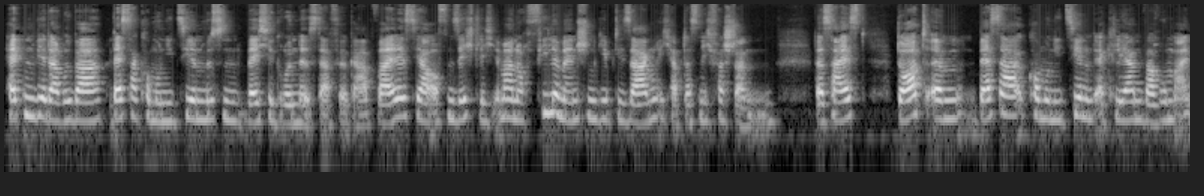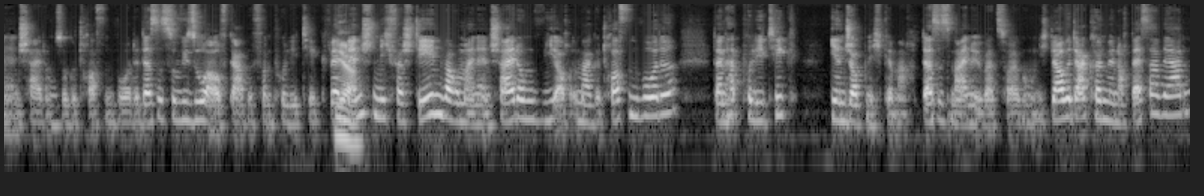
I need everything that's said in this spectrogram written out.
hätten wir darüber besser kommunizieren müssen, welche Gründe es dafür gab, weil es ja offensichtlich immer noch viele Menschen gibt, die sagen, ich habe das nicht verstanden. Das heißt, dort ähm, besser kommunizieren und erklären, warum eine Entscheidung so getroffen wurde. Das ist sowieso Aufgabe von Politik. Wenn ja. Menschen nicht verstehen, warum eine Entscheidung wie auch immer getroffen wurde, dann hat Politik ihren Job nicht gemacht. Das ist meine Überzeugung. Ich glaube, da können wir noch besser werden.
